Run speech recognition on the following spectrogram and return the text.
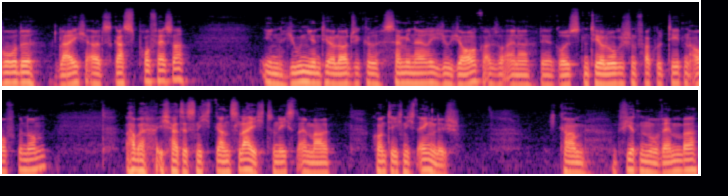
wurde gleich als Gastprofessor in Union Theological Seminary New York, also einer der größten theologischen Fakultäten, aufgenommen. Aber ich hatte es nicht ganz leicht. Zunächst einmal konnte ich nicht Englisch. Ich kam am 4. November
